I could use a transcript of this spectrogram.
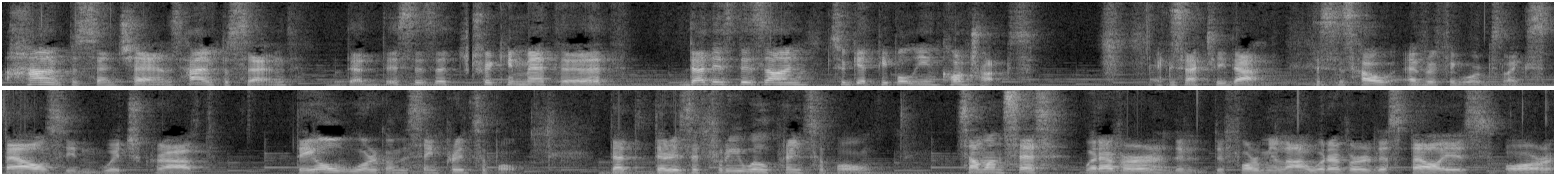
100% chance, 100% that this is a tricky method that is designed to get people in contracts. exactly that. This is how everything works, like spells in witchcraft. They all work on the same principle that there is a free will principle. Someone says whatever the, the formula, whatever the spell is, or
